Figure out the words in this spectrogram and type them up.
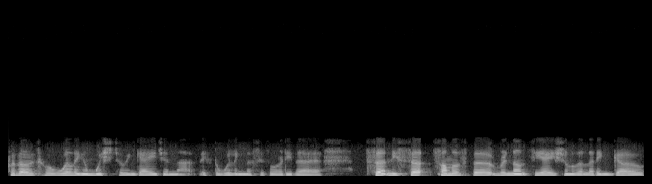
for those who are willing and wish to engage in that, if the willingness is already there. Certainly, some of the renunciation or the letting go,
